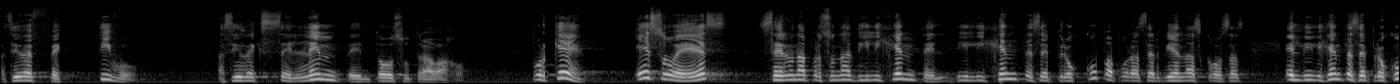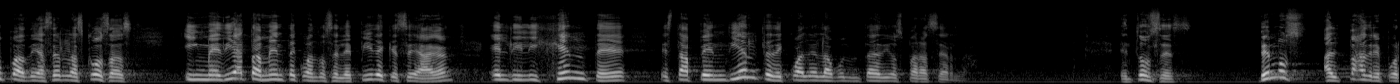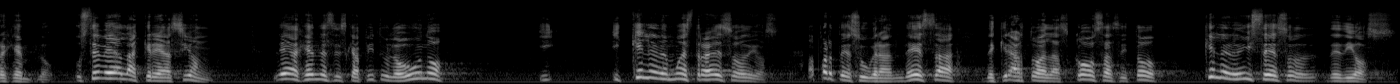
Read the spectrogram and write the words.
ha sido efectivo, ha sido excelente en todo su trabajo. ¿Por qué? Eso es ser una persona diligente. El diligente se preocupa por hacer bien las cosas. El diligente se preocupa de hacer las cosas inmediatamente cuando se le pide que se hagan. El diligente está pendiente de cuál es la voluntad de Dios para hacerla. Entonces, vemos al Padre, por ejemplo. Usted vea la creación. Lea Génesis capítulo 1. ¿Y, ¿Y qué le demuestra eso a Dios? Aparte de su grandeza, de crear todas las cosas y todo. ¿Qué le dice eso de Dios?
